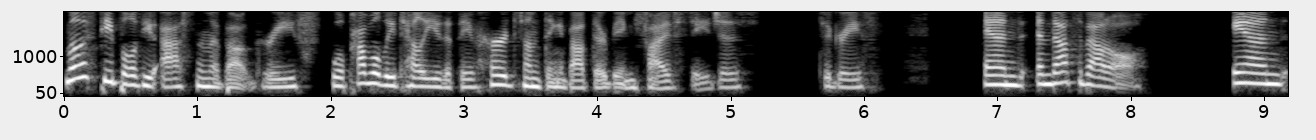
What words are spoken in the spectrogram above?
most people if you ask them about grief will probably tell you that they've heard something about there being five stages to grief. And and that's about all. And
